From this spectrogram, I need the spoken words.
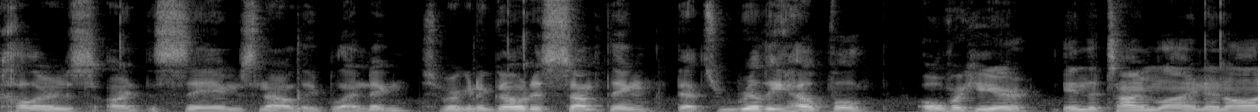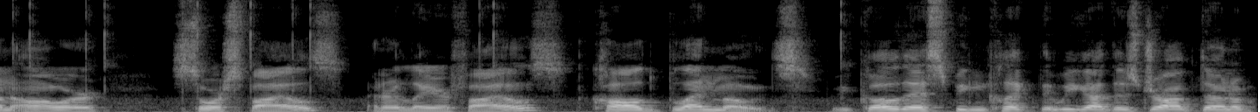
Colors aren't the same, now are they blending? So we're going to go to something that's really helpful over here in the timeline and on our source files and our layer files called blend modes. We go this, we can click that we got this drop down of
